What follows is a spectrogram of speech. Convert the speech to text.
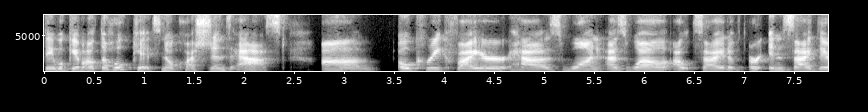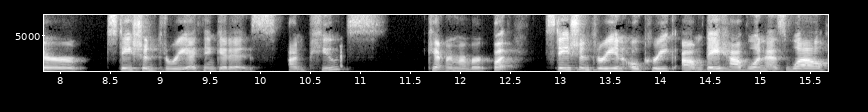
they will give out the hope kits, no questions asked. Um, Oak Creek Fire has one as well outside of or inside their station three, I think it is on Puetz. Can't remember, but station three in Oak Creek, um, they have one as well.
